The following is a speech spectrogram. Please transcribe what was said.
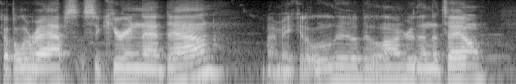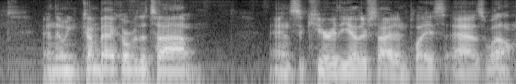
Couple of wraps securing that down. Might make it a little bit longer than the tail. And then we can come back over the top and secure the other side in place as well.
